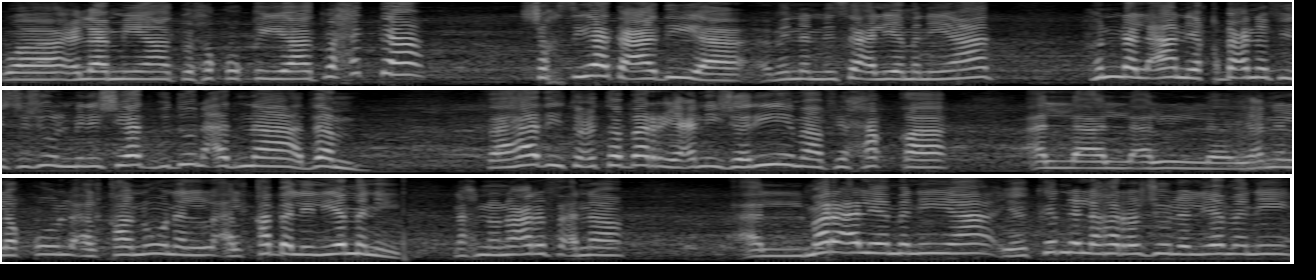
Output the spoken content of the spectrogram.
وإعلاميات وحقوقيات وحتى شخصيات عادية من النساء اليمنيات. هن الآن يقبعن في سجون الميليشيات بدون أدنى ذنب. فهذه تعتبر يعني جريمة في حق ال ال ال يعني نقول القانون القبلي اليمني. نحن نعرف أن المرأة اليمنية يكن لها الرجل اليمني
